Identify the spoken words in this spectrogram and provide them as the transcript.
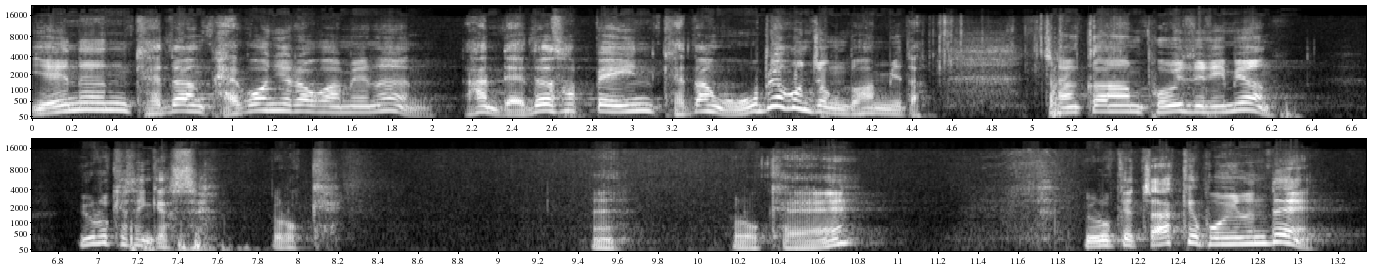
얘는 개당 100원이라고 하면은 한 4, 5배인 개당 500원 정도 합니다. 잠깐 보여드리면 이렇게 생겼어요. 이렇게. 예. 이렇게. 이렇게 작게 보이는데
